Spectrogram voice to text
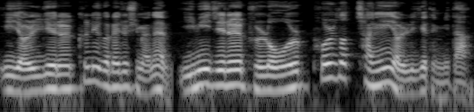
이 열기를 클릭을 해주시면 이미지를 불러올 폴더 창이 열리게 됩니다.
